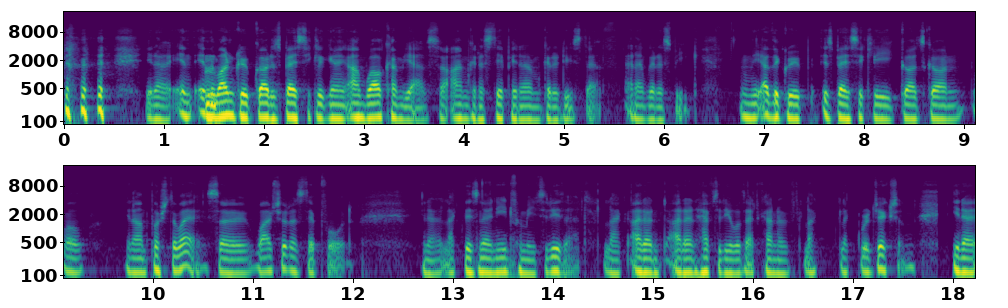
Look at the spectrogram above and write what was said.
you know, in, in mm. the one group, God is basically going, I'm welcome, yeah, so I'm going to step in and I'm going to do stuff and I'm going to speak. And the other group is basically God's gone, well, you know, I'm pushed away, so why should I step forward? you know like there's no need for me to do that like i don't i don't have to deal with that kind of like like rejection you know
